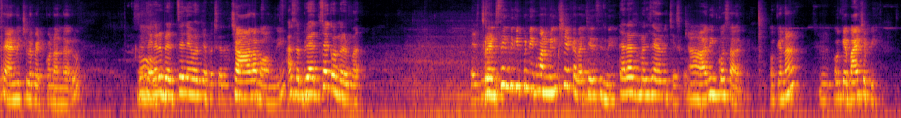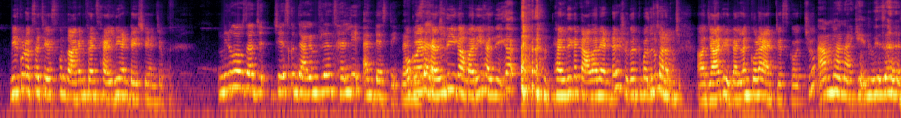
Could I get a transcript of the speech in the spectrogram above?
శాండ్విచ్లో పెట్టుకొని అన్నారు. నా దగ్గర బ్రెడ్స్ లేవని చెప్పచ్చు కదా. చాలా బాగుంది. అసలు బ్రెడ్సే కొన్నారు ఎందుకు ఇప్పుడు నీకు మన మిల్క్ షేక్ కదా చేసింది? తర్వాత శాండ్విచ్ అది ఇంకోసారి. ఓకేనా? ఓకే బాయ్ చెప్పి. మీరు కూడా ఒకసారి చేసుకుని తాగండి ఫ్రెండ్స్ హెల్దీ అండ్ టేస్టీ అని చెప్పి. మీరు కూడా ఒకసారి చేసుకుని తాగండి ఫ్రెండ్స్ హెల్దీ అండ్ టేస్టీ ఒకవేళ హెల్దీగా మరీ హెల్దీగా హెల్దీగా కావాలి అంటే షుగర్కి బదులు మనం ఆ, జాగరి బెల్లం కూడా యాడ్ చేసుకోవచ్చు. అమ్మ నాకు ఎనిమిది సార్లు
